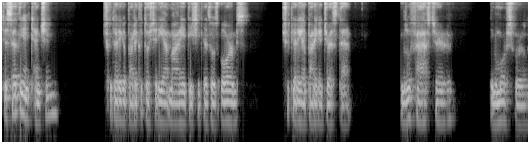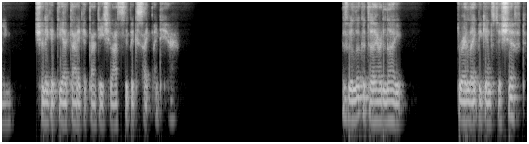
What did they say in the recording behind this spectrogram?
to set the intention. Those orbs address that. A little faster, a little more swirling. Lots of excitement here. As we look at the red light, the red light begins to shift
